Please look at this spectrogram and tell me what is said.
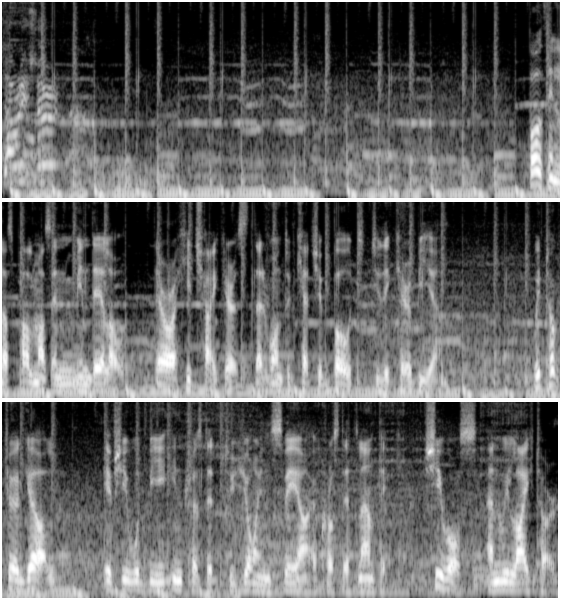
Sorry, sir. Both in Las Palmas and Mindelo, there are hitchhikers that want to catch a boat to the Caribbean. We talked to a girl if she would be interested to join Svea across the Atlantic. She was, and we liked her.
